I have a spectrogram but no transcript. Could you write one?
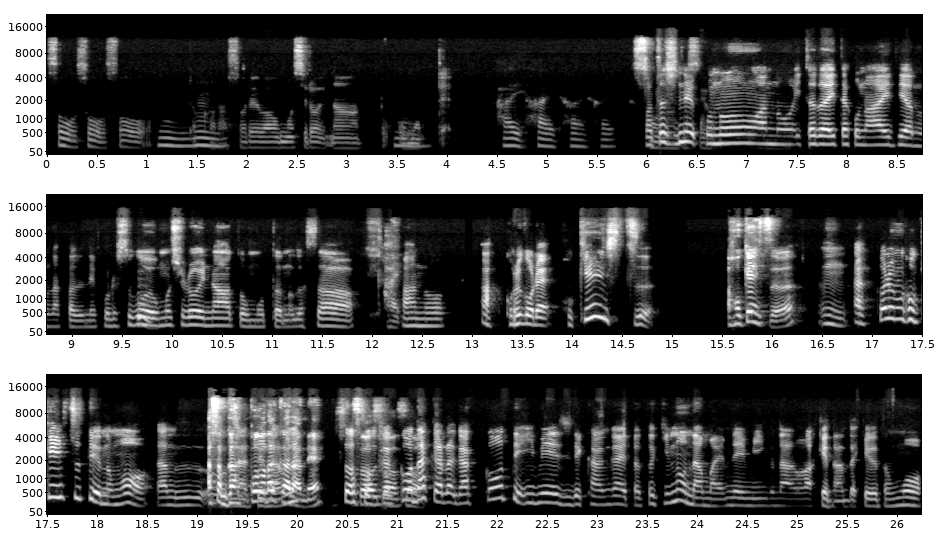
そうそうそう。うんだうん。からそれは面白いなと思って。はいはいはいはい。私ねこのあのいただいたこのアイディアの中でねこれすごい面白いなと思ったのがさ、はい、あのあこれこれ保健室あ保健室？うん。あこれも保健室っていうのもあのあそう学校だからね。ね。そうそうそうそうそう。学校だから学校ってイメージで考えた時の名前ネーミングなわけなんだけれども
